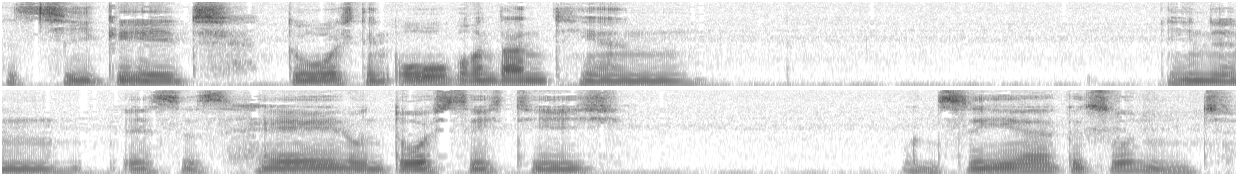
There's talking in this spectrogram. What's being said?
Das Qi geht durch den oberen Dantien Innen ist es hell und durchsichtig und sehr gesund.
